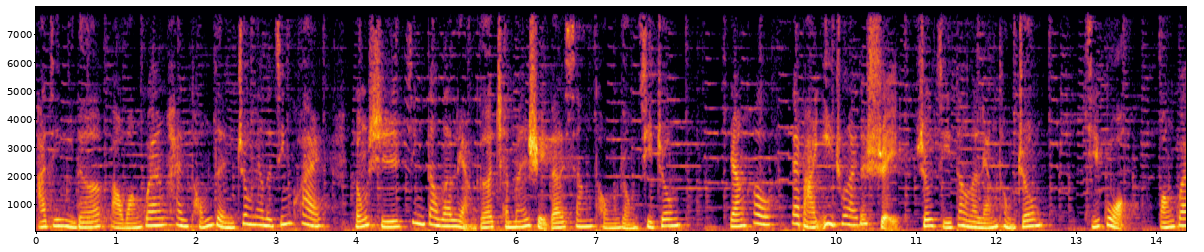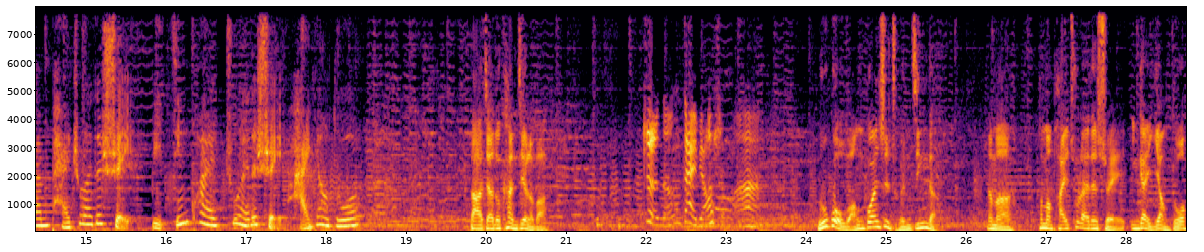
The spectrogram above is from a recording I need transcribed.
阿基米德把王冠和同等重量的金块，同时浸到了两个盛满水的相同容器中，然后再把溢出来的水收集到了两桶中，结果。王冠排出来的水比金块出来的水还要多，大家都看见了吧？这能代表什么啊？如果王冠是纯金的，那么它们排出来的水应该一样多，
